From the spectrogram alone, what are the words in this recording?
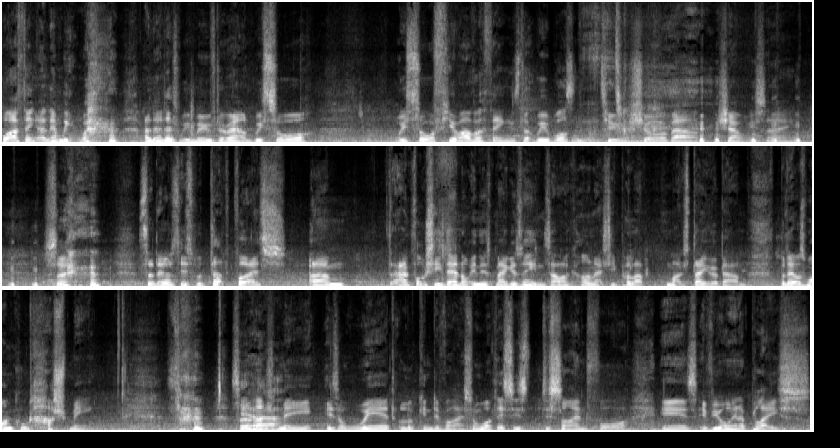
Well, I think, and then we, and then as we moved around, we saw we saw a few other things that we wasn't too sure about, shall we say? So, so there was this that device. Um, unfortunately, they're not in this magazine, so I can't actually pull up much data about them. But there was one called Hushme. so yeah. Hushme is a weird-looking device, and what this is designed for is if you're in a place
